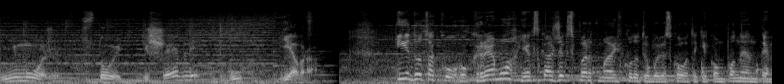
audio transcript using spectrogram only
не может стоить дешевле 2 евро. І до такого крему, як скаже експерт, мають входити обов'язково такі компоненти.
